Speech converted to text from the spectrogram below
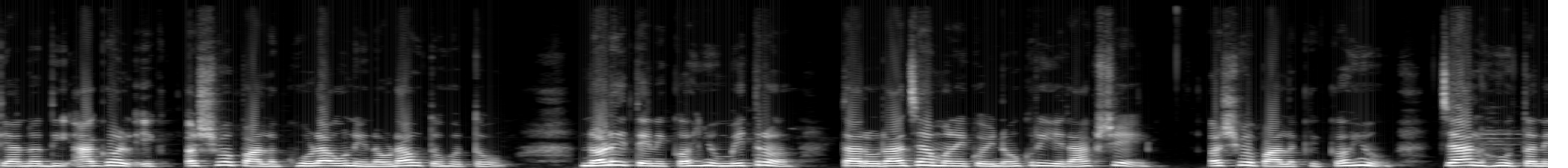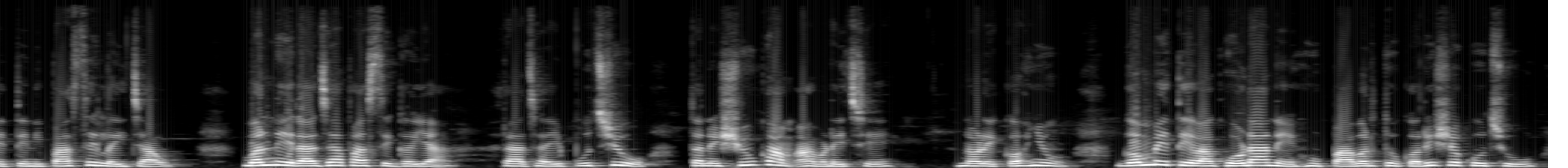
ત્યાં નદી આગળ એક અશ્વપાલક ઘોડાઓને નવડાવતો હતો. નળે તેને કહ્યું, મિત્ર, તારો રાજા મને કોઈ નોકરીએ રાખશે? અશ્વપાલકે કહ્યું, ચાલ, હું તને તેની પાસે લઈ જાઉં. બંને રાજા પાસે ગયા. રાજાએ પૂછ્યું, તને શું કામ આવડે છે? નળે કહ્યું, ગમે તેવા ઘોડાને હું પાવરતો કરી શકું છું,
